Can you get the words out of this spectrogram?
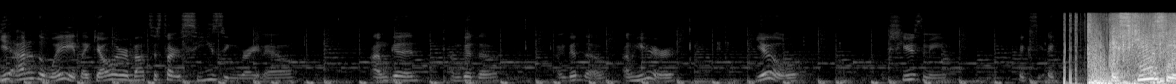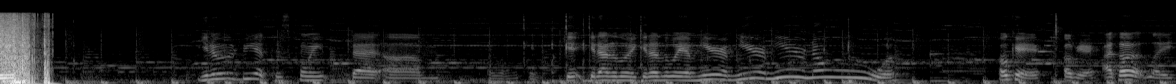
Get out of the way, like y'all are about to start seizing right now. I'm good. I'm good though. I'm good though. I'm here. Yo. Excuse me. Ex ex Excuse me. you know it would be at this point that um get get out of the way, get out of the way. I'm here. I'm here. I'm here. No. Okay, okay. I thought like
